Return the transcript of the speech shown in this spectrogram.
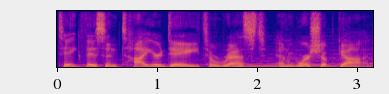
Take this entire day to rest and worship God.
